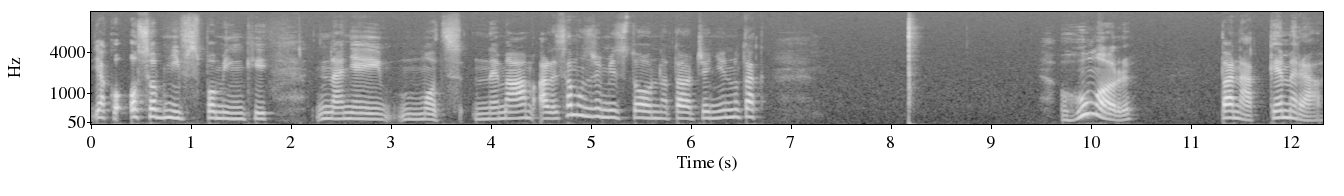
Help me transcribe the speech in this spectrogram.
jako osobní vzpomínky na něj moc nemám, ale samozřejmě z toho natáčení, no tak humor pana Kemra,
